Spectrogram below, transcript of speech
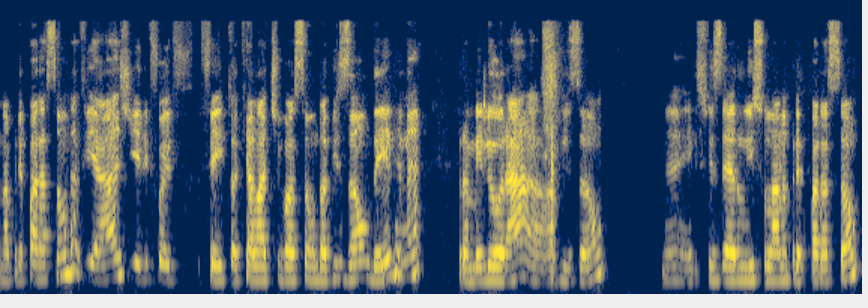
na preparação da viagem, ele foi feito aquela ativação da visão dele, né? Para melhorar a visão, né? Eles fizeram isso lá na preparação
